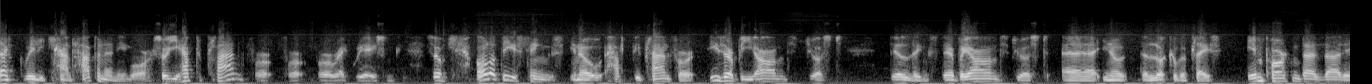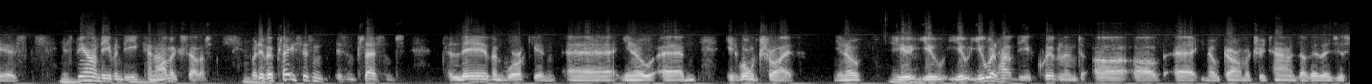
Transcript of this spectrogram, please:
that really can't happen anymore. So you have to plan for, for, for recreation. So all of these things, you know, have to be planned for. These are beyond just buildings. They're beyond just, uh, you know, the look of a place. Important as that is, mm-hmm. it's beyond even the economics of it. Mm-hmm. But if a place isn't isn't pleasant to live and work in, uh, you know, um, it won't thrive. You know, yeah. you, you, you, you will have the equivalent uh, of, uh, you know, dormitory towns or villages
